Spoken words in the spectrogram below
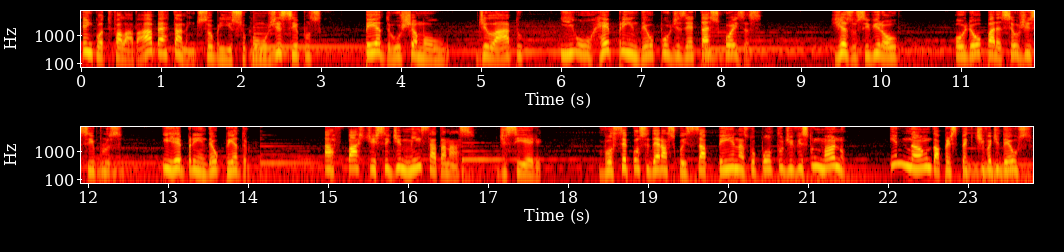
Enquanto falava abertamente sobre isso com os discípulos, Pedro o chamou de lado e o repreendeu por dizer tais coisas. Jesus se virou olhou para seus discípulos e repreendeu Pedro. Afaste-se de mim, Satanás, disse ele. Você considera as coisas apenas do ponto de vista humano, e não da perspectiva de Deus.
